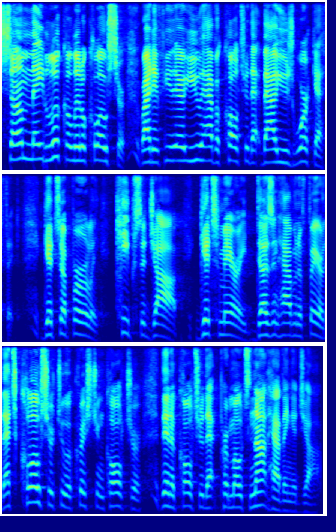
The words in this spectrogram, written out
Some may look a little closer, right? If you, you have a culture that values work ethic, gets up early, keeps a job, gets married, doesn't have an affair, that's closer to a Christian culture than a culture that promotes not having a job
